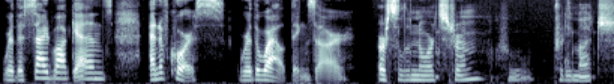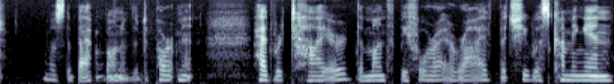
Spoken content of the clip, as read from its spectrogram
Where the Sidewalk Ends, and of course, Where the Wild Things Are. Ursula Nordstrom, who pretty much was the backbone of the department, had retired the month before I arrived, but she was coming in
